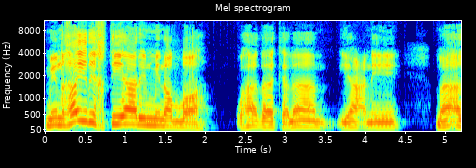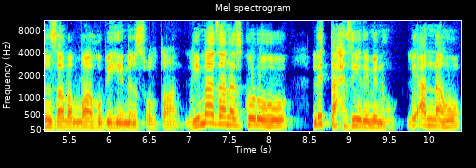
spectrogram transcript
من غير اختيار من الله. وهذا كلام يعني ما أنزل الله به من سلطان. لماذا نذكره للتحذير منه؟ لأنه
